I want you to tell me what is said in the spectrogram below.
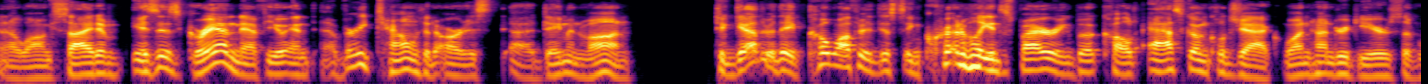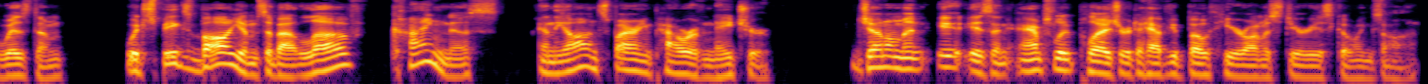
And alongside him is his grandnephew and a very talented artist, uh, Damon Vonn. together they've co-authored this incredibly inspiring book called Ask Uncle Jack: 100 Years of Wisdom, which speaks volumes about love, kindness, and the awe-inspiring power of nature. Gentlemen, it is an absolute pleasure to have you both here on Mysterious Goings On.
